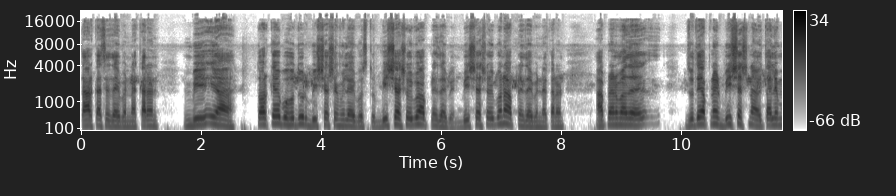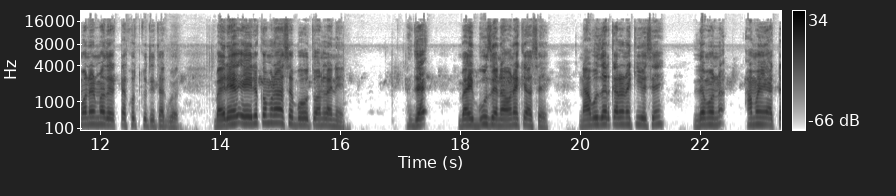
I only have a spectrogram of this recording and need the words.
তার কাছে যাইবেন না। কারণ বি- তর্কে বহুদূর বিশ্বাসে মিলাই বস্তু। বিশ্বাস হইব আপনি যাইবেন। বিশ্বাস হইব না, আপনি যাইবেন না। কারণ আপনার মাঝে যদি আপনার বিশ্বাস না হয়, তাহলে মনের মাঝে একটা খুঁতখুতি থাকবে। বাইরে এইরকমরা আছে বহুত অনলাইনে যে, ভাই বুঝে না, অনেকে আছে। না বুঝার কারণে কি হয়েছে যেমন আমি একটা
